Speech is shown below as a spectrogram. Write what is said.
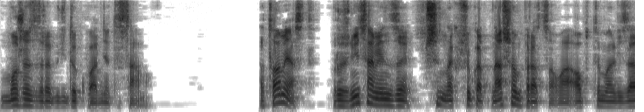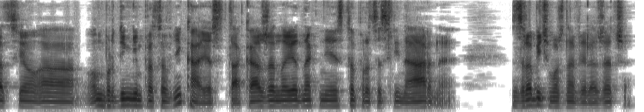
możesz zrobić dokładnie to samo. Natomiast różnica między na przykład naszą pracą, a optymalizacją, a onboardingiem pracownika jest taka, że no jednak nie jest to proces linearny. Zrobić można wiele rzeczy.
